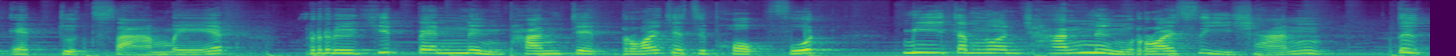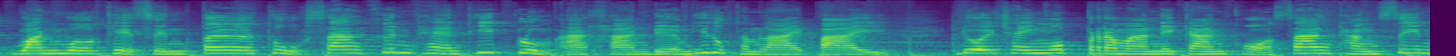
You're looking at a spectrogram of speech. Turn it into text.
541.3 เมตร หรือคิดเป็น 1,776 ฟุต มีจำนวนชั้น 104 ชั้น ตึก One World Trade Center ถูกสร้างขึ้นแทนที่กลุ่มอาคารเดิมที่ถูกทำลายไป โดยใช้งบประมาณในการก่อสร้างทั้งสิ้น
